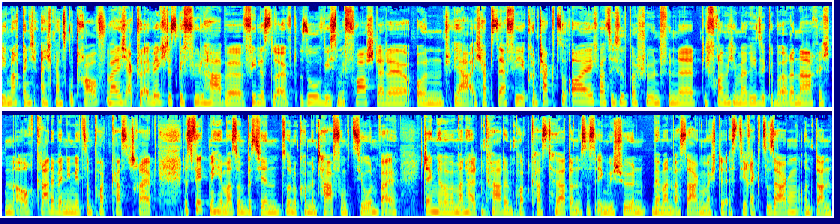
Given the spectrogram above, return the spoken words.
demnach bin ich eigentlich ganz gut drauf, weil ich aktuell wirklich das Gefühl habe, vieles läuft so, wie ich es mir vorstelle und ja, ich habe sehr viel Kontakt zu euch, was ich super schön finde. Ich freue mich immer riesig über eure Nachrichten, auch gerade wenn ihr mir zum Podcast schreibt. Das fehlt mir hier immer so ein bisschen so eine Kommentarfunktion, weil ich denke mir immer, wenn man halt gerade einen Podcast hört, dann ist es irgendwie schön, wenn man was sagen möchte, es direkt zu sagen. Und dann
